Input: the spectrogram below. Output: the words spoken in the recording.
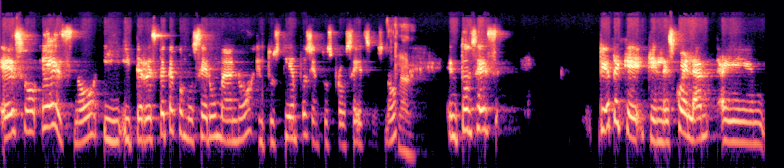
eso es, ¿no? Y, te respeta como ser humano en tus tiempos y en tus procesos, ¿no? Claro. Entonces, fíjate que, en la escuela eh,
